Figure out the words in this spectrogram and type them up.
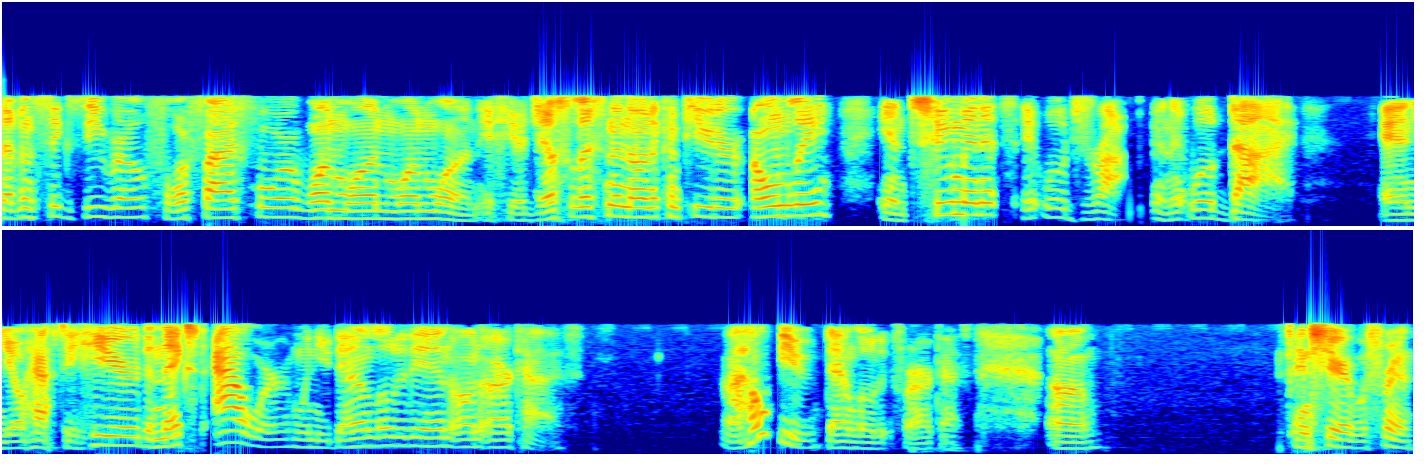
760-454-1111. If you're just listening on a computer only, in 2 minutes it will drop and it will die. And you'll have to hear the next hour when you download it in on archive. I hope you download it for archives. Um, and share it with friends.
